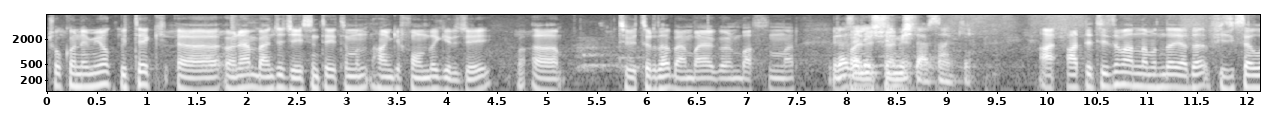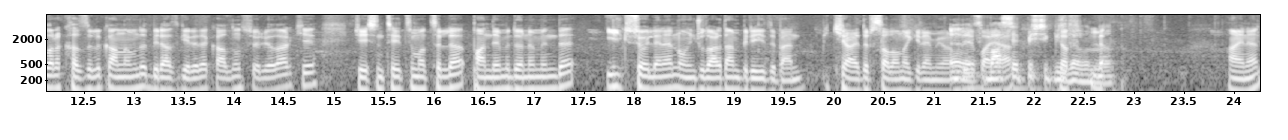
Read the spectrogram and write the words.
Çok önemi yok. Bir tek e, önem bence Jason Tatum'un hangi formda gireceği. E, Twitter'da ben bayağı görün bastınlar. biraz eleştirmişler sanki. Atletizm anlamında ya da fiziksel olarak hazırlık anlamında biraz geride kaldığını söylüyorlar ki Jason Tatum hatırla pandemi döneminde ilk söylenen oyunculardan biriydi ben. iki aydır salona giremiyorum Evet diye bayağı bahsetmiştik biz de bundan. la- Aynen.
